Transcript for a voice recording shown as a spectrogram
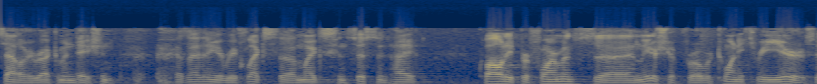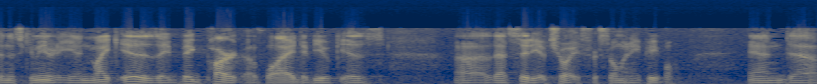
salary recommendation because I think it reflects uh, Mike's consistent high-quality performance uh, and leadership for over 23 years in this community. And Mike is a big part of why Dubuque is uh, that city of choice for so many people. And uh,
